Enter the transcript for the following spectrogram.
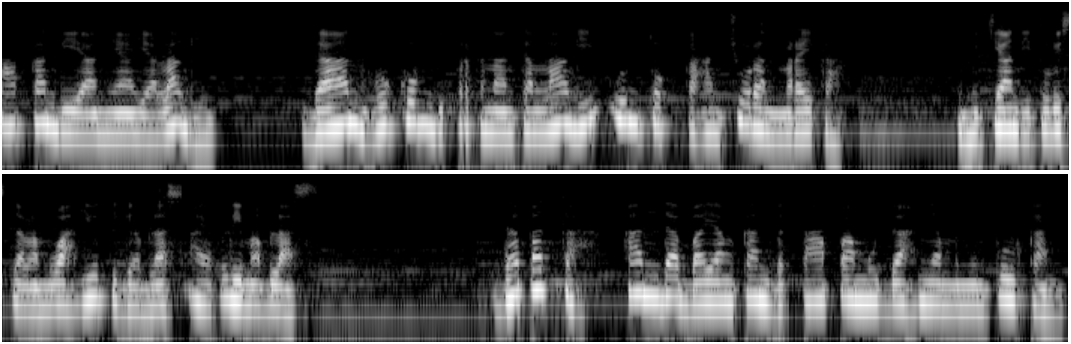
akan dianiaya lagi dan hukum diperkenankan lagi untuk kehancuran mereka. Demikian ditulis dalam Wahyu 13 ayat 15. Dapatkah Anda bayangkan betapa mudahnya menyimpulkan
